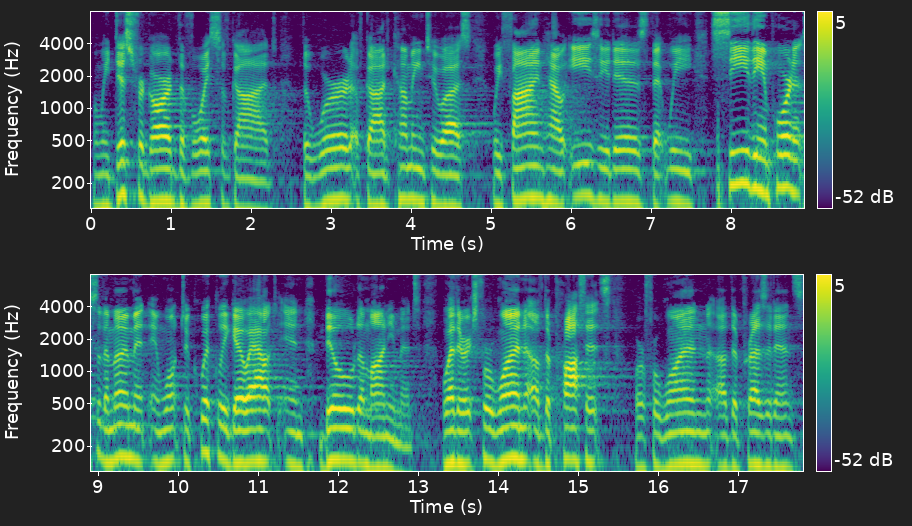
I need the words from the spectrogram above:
When we disregard the voice of God, the Word of God coming to us, we find how easy it is that we see the importance of the moment and want to quickly go out and build a monument, whether it's for one of the prophets or for one of the presidents.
